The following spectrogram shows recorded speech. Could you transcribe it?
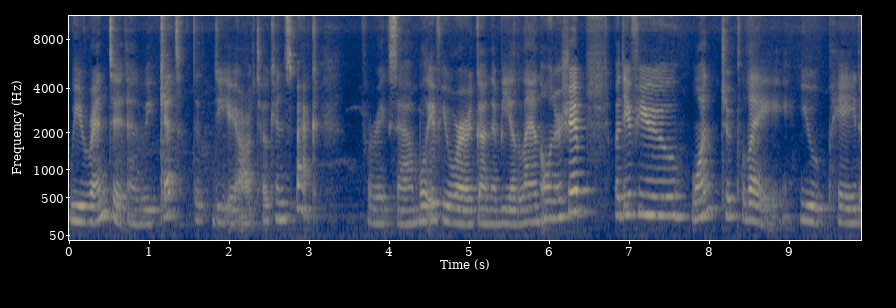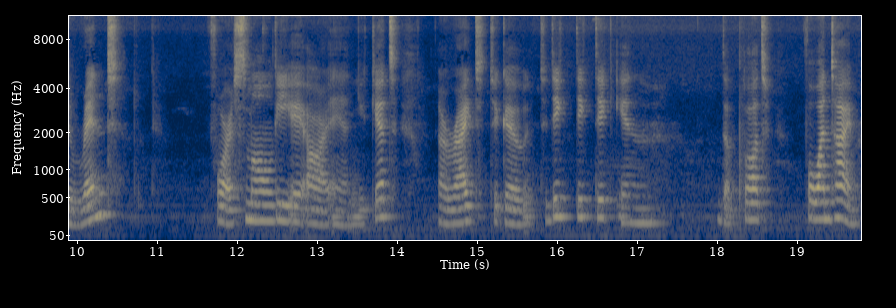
we rent it and we get the DAR tokens back. For example if you are gonna be a land ownership but if you want to play you pay the rent for a small DAR and you get a right to go to dig, dig, dig in the plot for one time.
